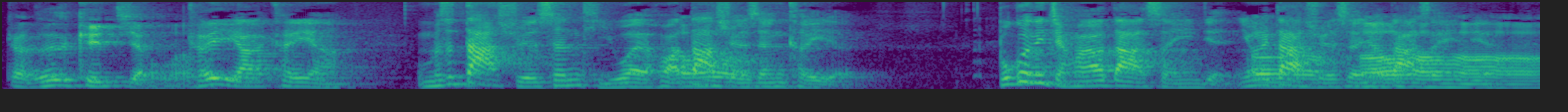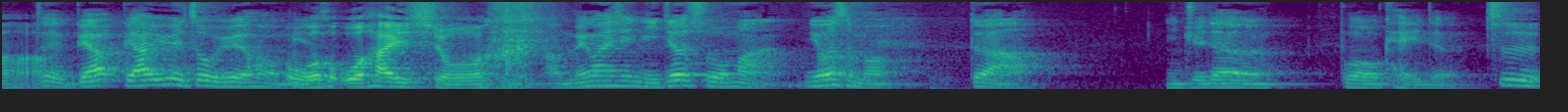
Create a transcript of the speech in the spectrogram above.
感觉是可以讲吗？可以啊，可以啊，我们是大学生题外话，大学生可以的。不过你讲话要大声一点，因为大学生要大声一点。对，不要不要越做越后面。我我害羞啊。啊，没关系，你就说嘛。你有什么？对啊，你觉得不 OK 的？是，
